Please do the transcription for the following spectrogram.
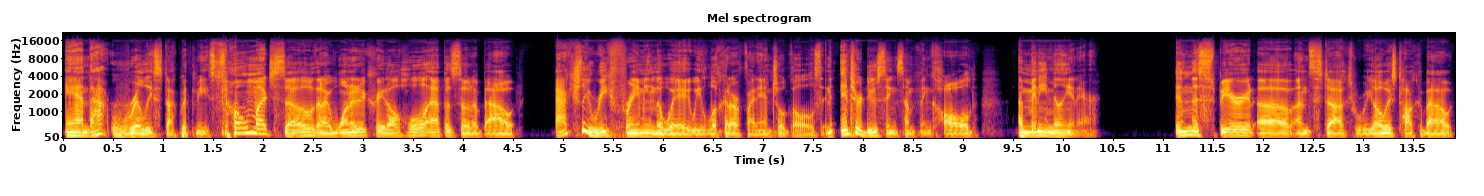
And that really stuck with me so much so that I wanted to create a whole episode about actually reframing the way we look at our financial goals and introducing something called a mini millionaire in the spirit of Unstuck, where we always talk about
